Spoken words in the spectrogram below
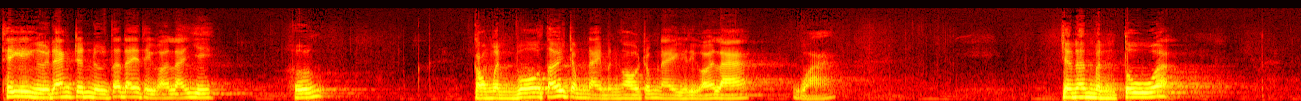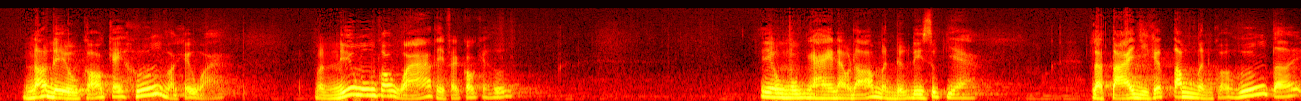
Thì người đang trên đường tới đây thì gọi là gì? Hướng. Còn mình vô tới trong này, mình ngồi trong này thì gọi là quả. Cho nên mình tu á nó đều có cái hướng và cái quả. Và nếu muốn có quả thì phải có cái hướng. Ví dụ một ngày nào đó mình được đi xuất gia, là tại vì cái tâm mình có hướng tới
